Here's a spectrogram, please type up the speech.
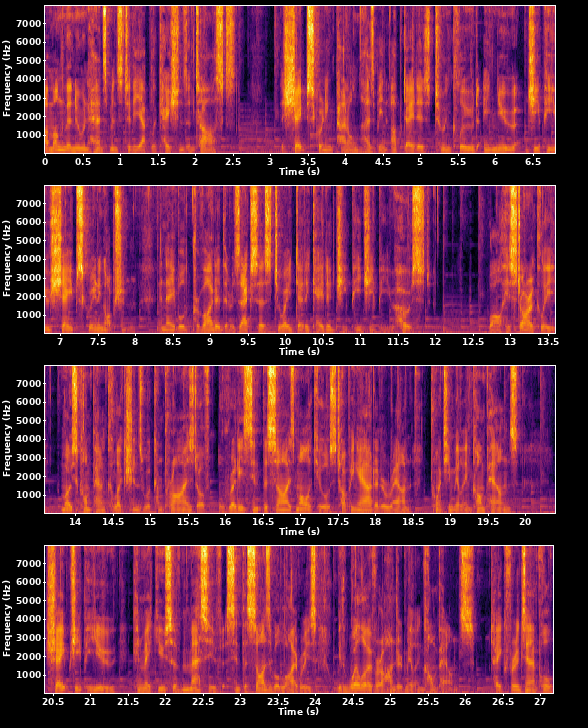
Among the new enhancements to the applications and tasks, the shape screening panel has been updated to include a new GPU shape screening option, enabled provided there is access to a dedicated GP-GPU host. While historically, most compound collections were comprised of already synthesized molecules topping out at around 20 million compounds, Shape GPU can make use of massive synthesizable libraries with well over 100 million compounds. Take, for example,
